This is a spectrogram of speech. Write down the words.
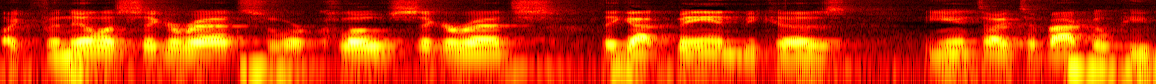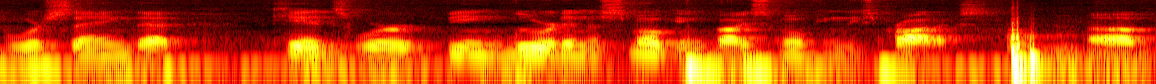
like vanilla cigarettes or clove cigarettes, they got banned because the anti-tobacco people were saying that kids were being lured into smoking by smoking these products. Um,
